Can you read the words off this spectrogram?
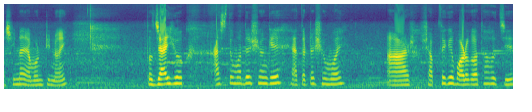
আসি না, এমনটি নয়। তো যাই হোক, আজ তোমাদের সঙ্গে এতটা সময়। আর সব থেকে বড় কথা হচ্ছে,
